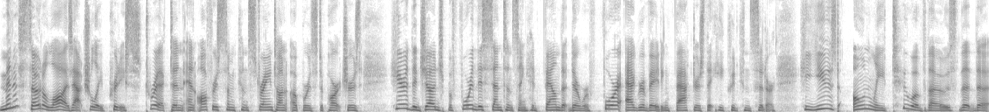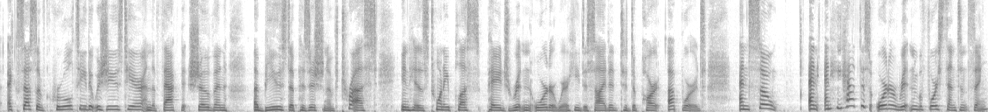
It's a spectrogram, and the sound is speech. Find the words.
Minnesota law is actually pretty strict and, and offers some constraint on upwards departures. Here, the judge, before this sentencing, had found that there were four aggravating factors that he could consider. He used only two of those the, the excessive cruelty that was used here and the fact that Chauvin abused a position of trust in his 20 plus page written order where he decided to depart upwards. And so and and he had this order written before sentencing.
